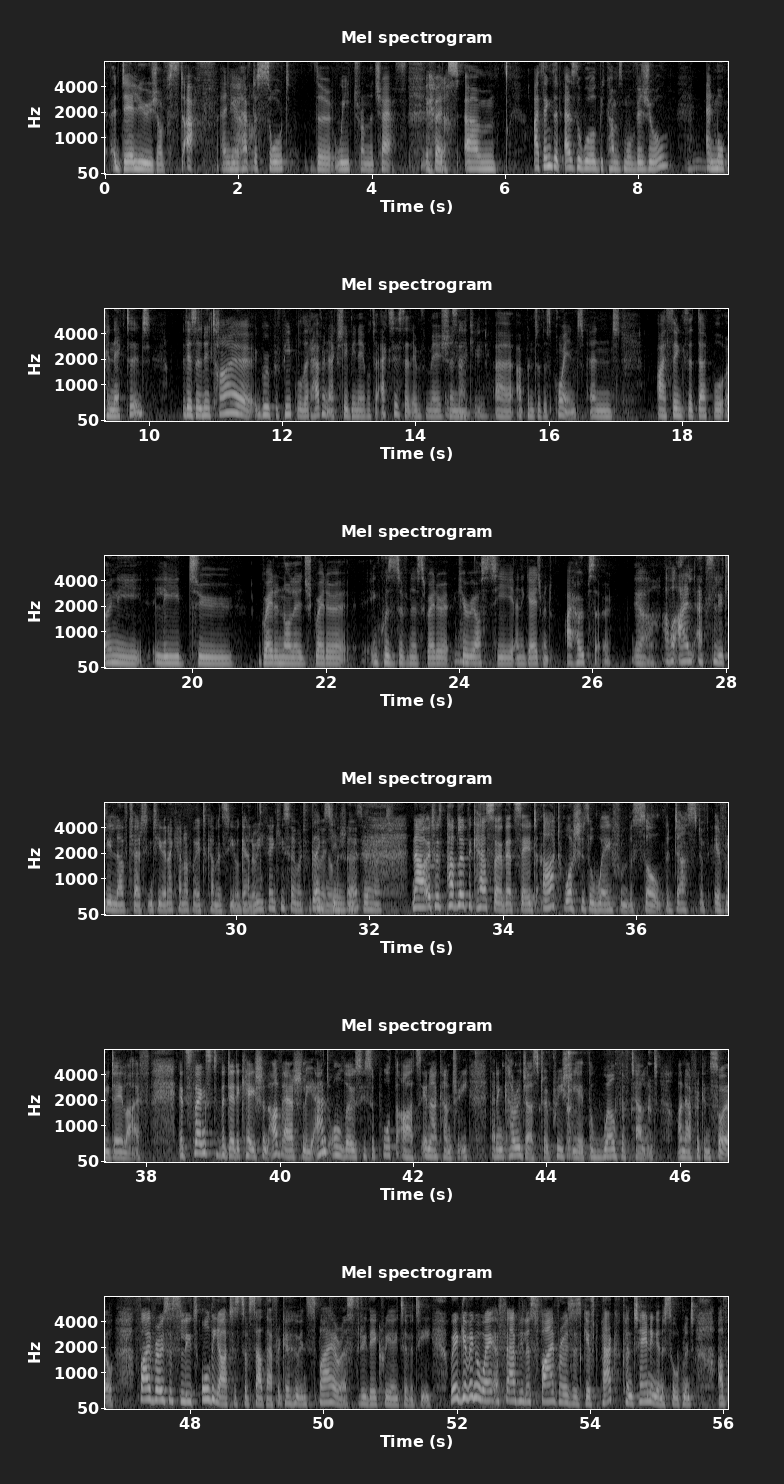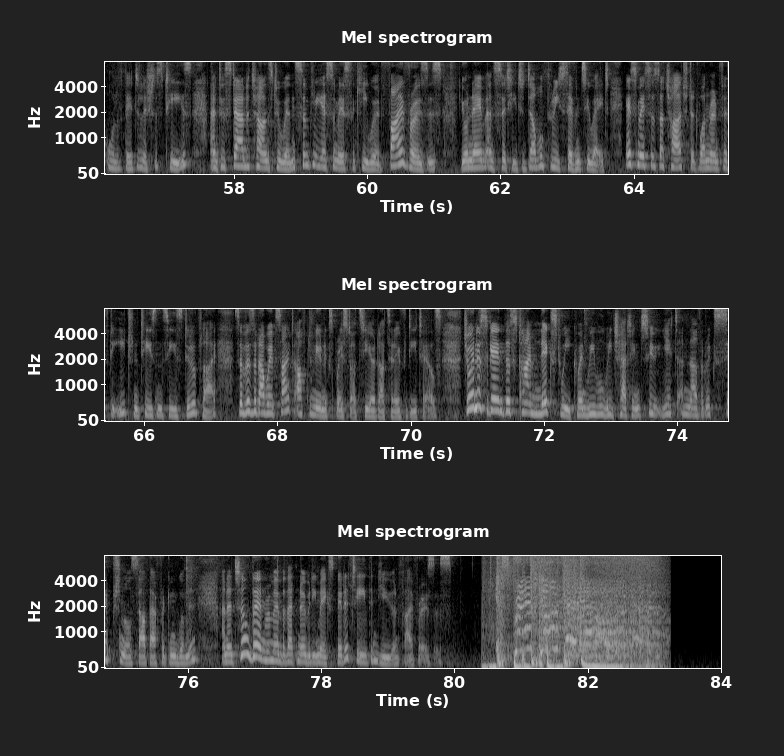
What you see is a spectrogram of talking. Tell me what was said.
a deluge of stuff, and you have to sort the wheat from the chaff. Yeah. But um, I think that as the world becomes more visual Mm-hmm. and more connected. There's an entire group of people that haven't actually been able to access that information Exactly. uh, up until this point. And I think that that will only lead to greater knowledge, greater inquisitiveness, greater curiosity and engagement. I hope so. Yeah, well, I absolutely love chatting to you, and I cannot wait to come and see your gallery. Thank you so much for Thanks, coming on the Jean. show. Thanks very much. Now, it was Pablo Picasso that said, Art washes away from the soul the dust of everyday life. It's thanks to the dedication of Ashleigh and all those who support the arts in our country that encourage us to appreciate the wealth of talent on African soil. Five Roses salutes all the artists of South Africa who inspire us through their creativity. We're giving away a fabulous Five Roses gift pack containing an assortment of all of their delicious teas. And to stand a chance to win, simply SMS the keyword Five Roses, your name and city to double three seven two eight. SMSs are charged at one rand fifty each, and T's and C's do apply. So visit our website afternoonexpress.co.za for details. Join us again this time next week when we will be chatting to yet another exceptional South African woman. And until then, remember that nobody makes better tea than you and Five Roses. Express yourself.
